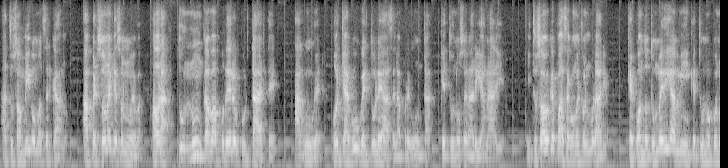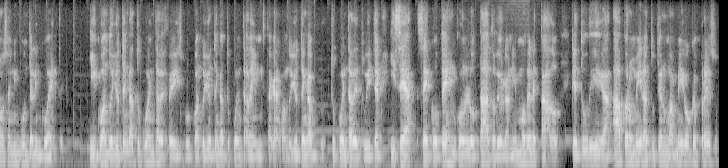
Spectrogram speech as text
a tus amigos más cercanos, a personas que son nuevas. Ahora, tú nunca vas a poder ocultarte a Google, porque a Google tú le haces la pregunta que tú no se la haría a nadie. ¿Y tú sabes qué pasa con el formulario? Que cuando tú me digas a mí que tú no conoces ningún delincuente, y cuando yo tenga tu cuenta de Facebook, cuando yo tenga tu cuenta de Instagram, cuando yo tenga tu cuenta de Twitter y se, cotejen con los datos de organismos del Estado, que tú digas, ah, pero mira, tú tienes un amigo que es preso,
